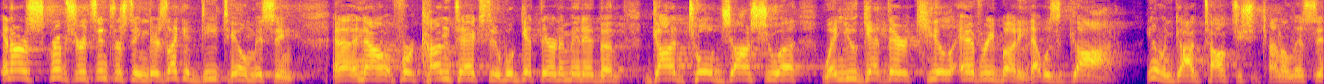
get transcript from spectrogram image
In our scripture, it's interesting. There's like a detail missing. Uh, now, for context, and we'll get there in a minute, but God told Joshua, when you get there, kill everybody. That was God. You know, when God talks, you should kind of listen.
